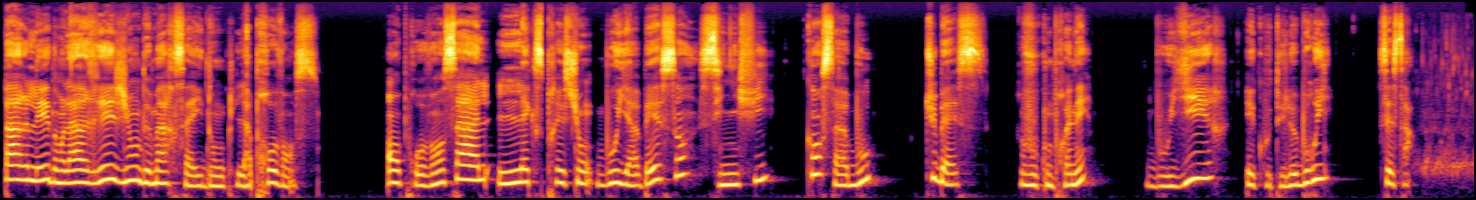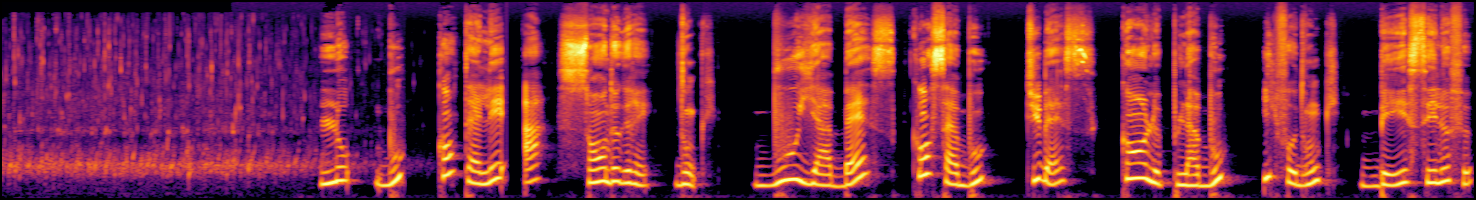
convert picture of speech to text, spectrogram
parlé dans la région de Marseille, donc la Provence. En provençal, l'expression bouillabaisse signifie quand ça bout, tu baisses. Vous comprenez? Bouillir, écouter le bruit, c'est ça. L'eau bout quand elle est à 100 degrés. Donc, bouillabaisse quand ça bout, tu baisses. Quand le plat bout, il faut donc baisser le feu.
